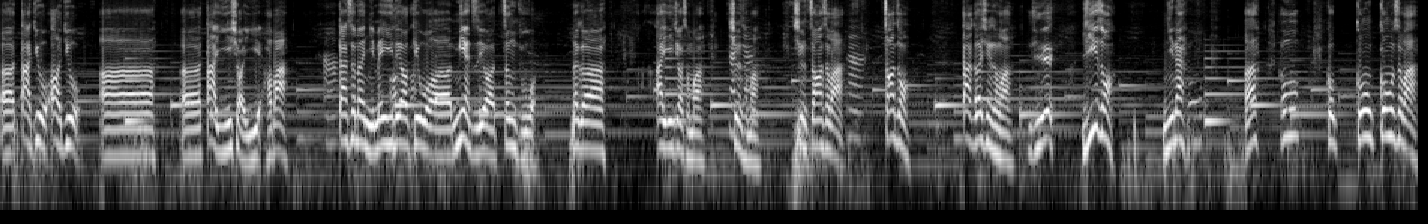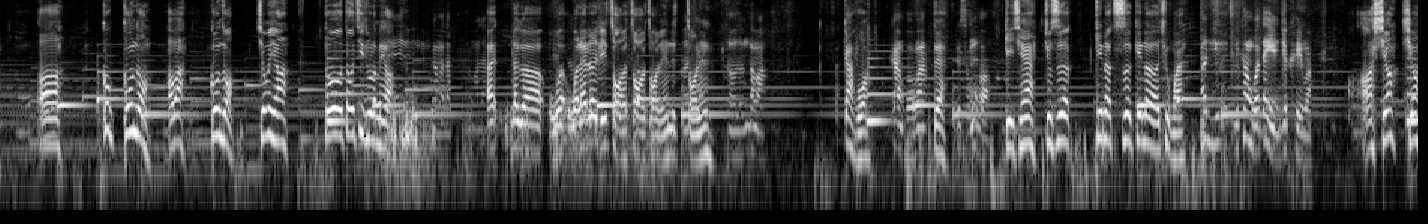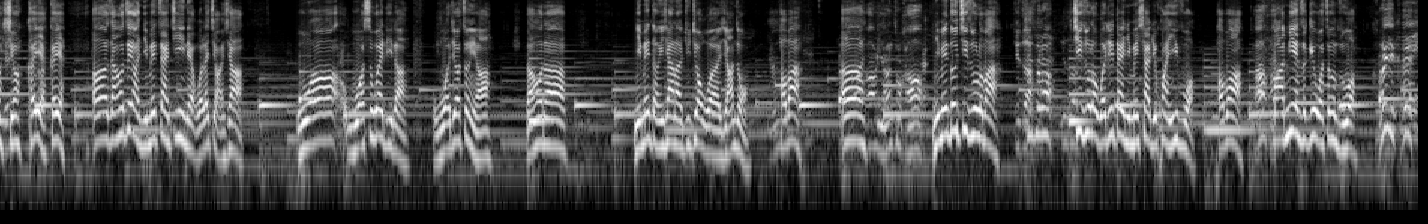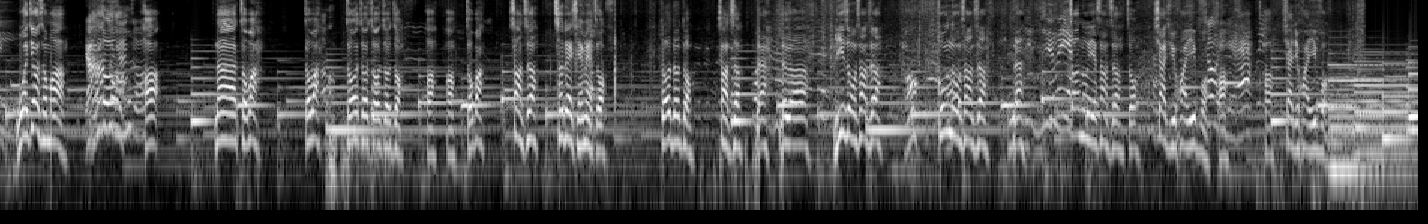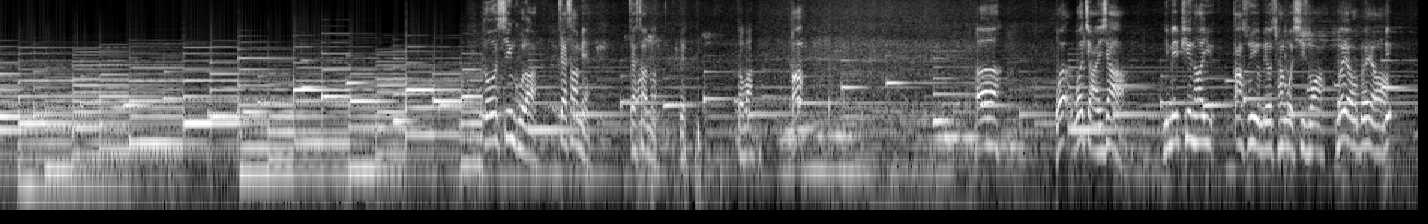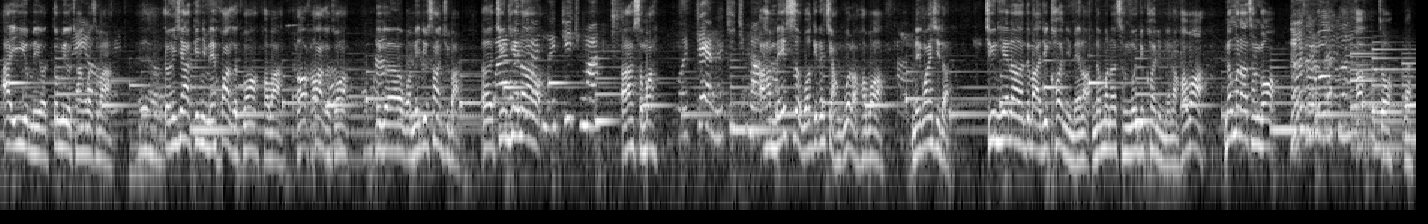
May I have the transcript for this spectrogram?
呃，大舅、二舅，呃呃大姨、小姨，好吧？好。但是呢，你们一定要给我面子要争足。那个阿姨叫什么？姓什么？姓张是吧？嗯。张总，大哥姓什么？李李总，你呢？啊，龚龚龚龚是吧？啊，龚龚总，好吧，龚总，行不行？都都记住了没有？干嘛的？干嘛的？哎，那个我我来这里找找找人找人找人干嘛？干活，干活吗？对，有什么活？给钱，就是跟着吃，跟着去玩。啊，你你看我戴眼镜可以吗？啊，行行行，可以可以。呃，然后这样你们站近一点，我来讲一下。我我是外地的，我叫郑阳。然后呢，你们等一下呢就叫我杨总，好吧？呃，好，杨总好。你们都记住了吧？记住记住了。记住了，我就带你们下去换衣服，好不好？好，把面子给我挣足。可以可以。我叫什么？杨总。好，那走吧，走吧，走走走走走，好好走吧，上车，车在前面，走，走走走，上车。来，那个李总上车，好，龚总上车，来，张总也上车，走，下去换衣服，好，好，下去换衣服。都辛苦了，在上面，在上面，对，走吧。好。呃，我我讲一下，你们平常有大叔有没有穿过西装？没有没有。阿姨有没有？都没有穿过是吧？等一下给你们化个妆，好吧？好，化个妆。那个我们就上去吧。呃，今天呢？能进去吗？啊，什么？我这样能进去吗？啊，没事，我给他讲过了，好不好？没关系的。今天呢，对吧？就靠你们了，能不能成功就靠你们了，好不好？能不能成功？能成功。好，走，来。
